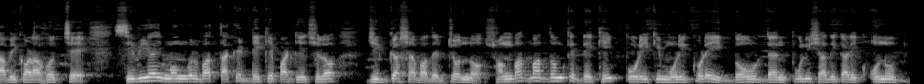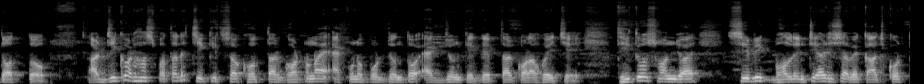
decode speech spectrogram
দাবি করা হচ্ছে। সিবিআই মঙ্গলবার তাকে ডেকে পাঠিয়েছিল জিজ্ঞাসাবাদের জন্য। সংবাদ মাধ্যমকে দেখেই পড়ি কি মরি করেই দৌড় দেন পুলিশ আধিকারিক অনুপ দত্ত। আরজিকর হাসপাতালে চিকিৎসক হত্যার ঘটনায় এখনও পর্যন্ত একজনকে গ্রেপ্তার করা হয়েছে। ধৃত সঞ্জয় সিভিক ভলেন্টিয়ার হিসাবে কাজ করত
